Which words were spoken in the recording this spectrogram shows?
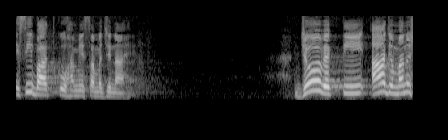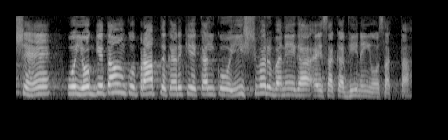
इसी बात को हमें समझना है। जो व्यक्ति आज मनुष्य है, वो योग्यताओं को प्राप्त करके कल को ईश्वर बनेगा ऐसा कभी नहीं हो सकता।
